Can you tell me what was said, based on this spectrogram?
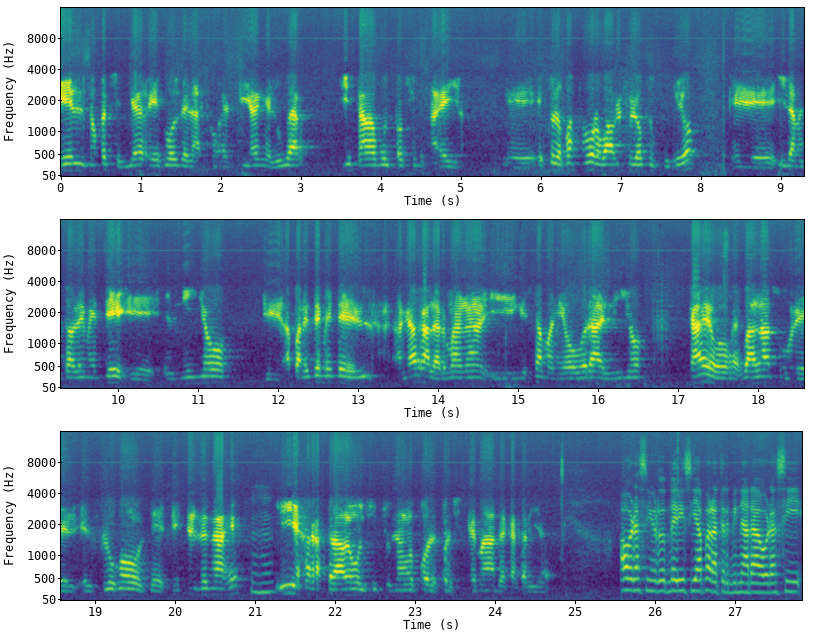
él no percibía el riesgo de la escorrentía en el lugar y estaba muy próximo a ella. esto es lo más probable fue lo que ocurrió eh, y lamentablemente eh, el niño, eh, aparentemente él agarra a la hermana y en esta maniobra el niño cae o resbala sobre el, flujo de, este drenaje y es arrastrado y succionado por, por, el sistema de alcantarillado. Ahora, señor Donderis, ya para terminar, ahora sí,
